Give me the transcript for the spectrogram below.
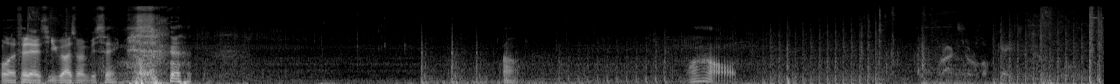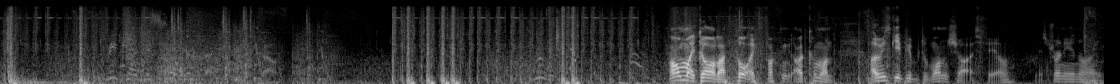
Well, if it is, you guys won't be seeing this. oh. Wow. Fracture location is moved. Reaper destroyed. Package inbound. Oh my god, I thought I fucking... Oh, come on. I always get people to one-shot, I feel. It's really annoying.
